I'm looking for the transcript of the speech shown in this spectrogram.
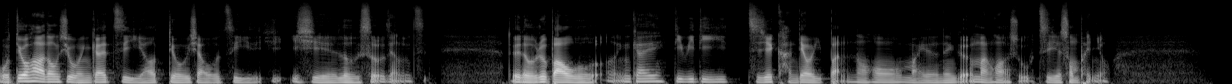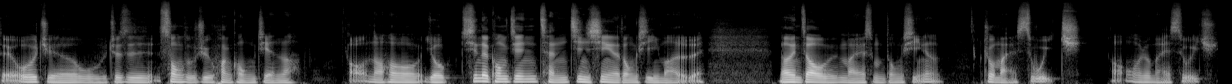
我丢他的东西，我应该自己也要丢一下我自己一些垃圾这样子。对的，我就把我应该 DVD 直接砍掉一半，然后买的那个漫画书直接送朋友。对我就觉得我就是送出去换空间了，哦，然后有新的空间才能进新的东西嘛，对不对？然后你知道我买了什么东西呢？就买 Switch，哦，我就买 Switch，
